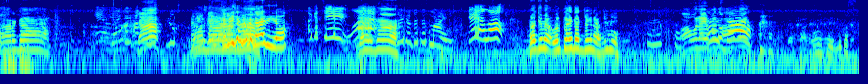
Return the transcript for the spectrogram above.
Larga! Siya! Larga! Kalisha, look at daddy, oh. I can see. Larga! Look, this is mine. Yeah, look. Come, give me. We'll play that, Jaina. Give me. Ah, wala yung ano Wait, wait. Because...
